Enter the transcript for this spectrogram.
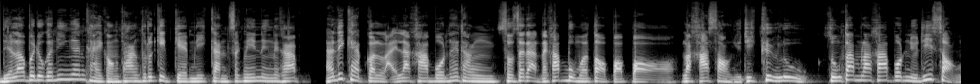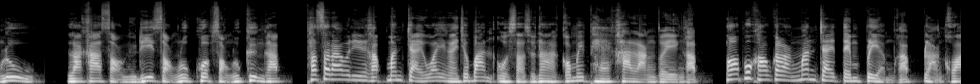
เดี๋ยวเราไปดูกันที่เงื่อนไขของทางธุรกิจเกมนี้กันสักนิดนึงนะครับ แฮนดี้แคปก่อนไหลราคาบนให้ทางโซเซดัดนะครับบุกมาต่อปอปอราคา 2 อยู่ที่ครึ่งลูก สูงต่ำราคาบนอยู่ที่ 2 ลูก ราคา 2 อยู่ที่ 2 ลูกควบ 2 ลูกครึ่งครับทัศนาวันนี้นะครับมั่นใจว่ายังไงเจ้าบ้านโอซาซูน่าก็ไม่แพ้คาลังตัวเองครับเพราะพวกเขากำลังมั่นใจเต็มเปี่ยมครับหลังคว้า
